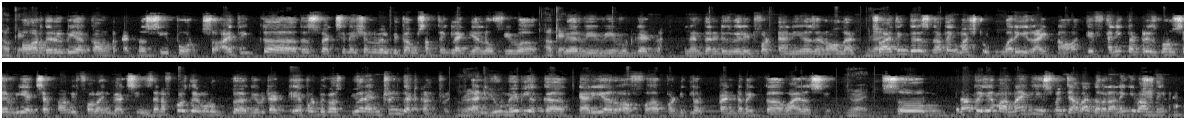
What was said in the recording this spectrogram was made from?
Okay. Or there will be a counter at the seaport. So I think uh, this vaccination will become something like yellow fever, Okay. where we, we would get vaccine and then it is valid for 10 years and all that. So Right. I think there is nothing much to worry right now. If any country is going to say we accept only following vaccines, then of course they're going to uh, give it at airport because you are entering that country Right. and you may be a ca- carrier of a particular pandemic uh, virus. you know. Right. So मेरा तो ये मानना है कि इसमें ज्यादा घबराने की बात नहीं है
